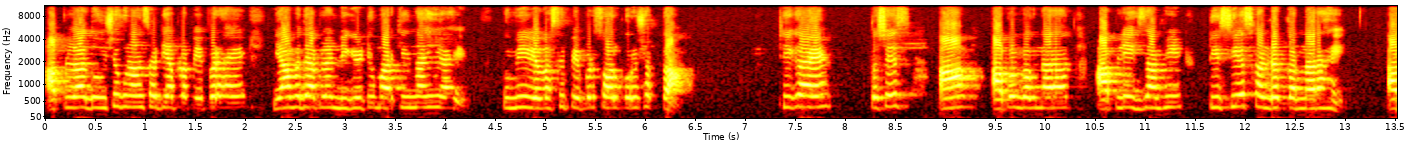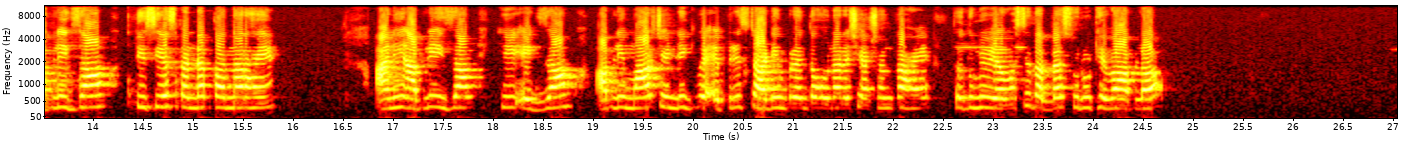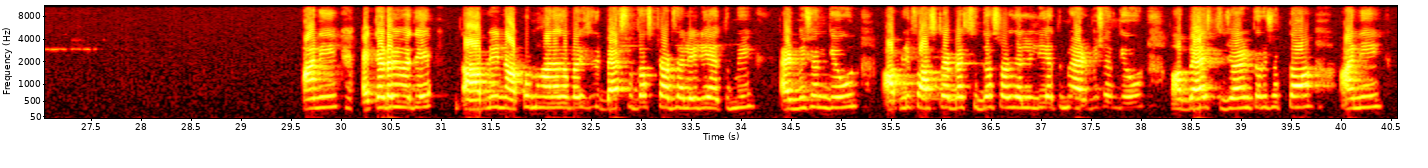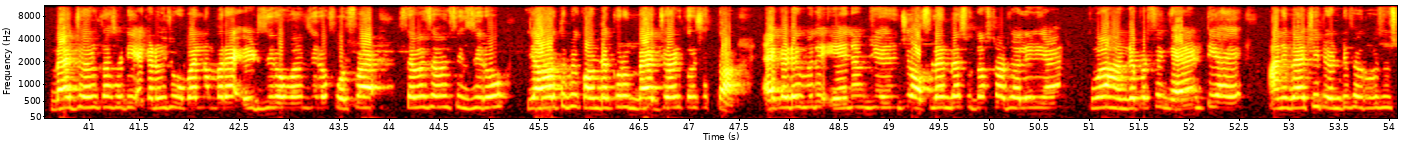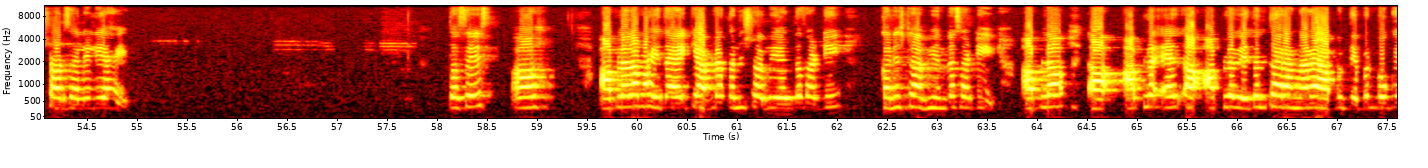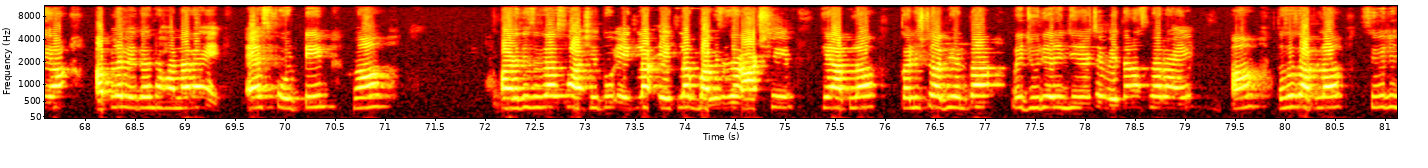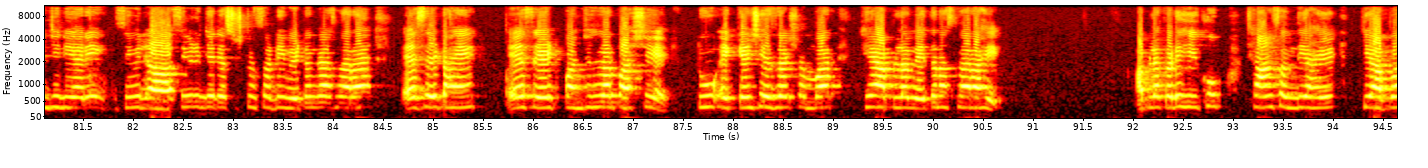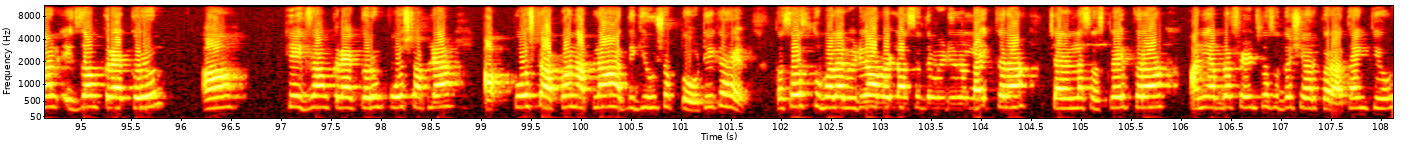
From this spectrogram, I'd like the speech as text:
आपल्याला दोनशे गुणांसाठी आपला पेपर आहे यामध्ये आपल्याला निगेटिव्ह मार्किंग नाही आहे. तुम्ही व्यवस्थित पेपर सॉल्व्ह करू शकता. ठीक आहे? तसेच आपण बघणार आहोत आपली एक्झाम ही टीसीएस कंडक्ट करणार आहे. आपली एक्झाम टीसीएस कंडक्ट करणार आहे. आणि आपली एक्झाम ही एक्झाम आपली मार्च एंडिंग किंवा एप्रिल स्टार्टिंग पर्यंत होणार अशी आशंका आहे. तर तुम्ही व्यवस्थित अभ्यास सुरू ठेवा आपला. आणि अकॅडमीमध्ये आपली नागपूर महानगरपालिकेची बॅच सुद्धा स्टार्ट झालेली आहे. तुम्ही ऍडमिशन घेऊन आपली फास्ट ट्रॅक बॅच सुद्धा स्टार्ट झालेली आहे. तुम्ही ऍडमिशन घेऊन बॅच जॉईन करू शकता. आणि बॅच जॉईन करण्यासाठी अकॅडमीचा मोबाईल नंबर आहे eight zero one zero four five seven seven six zero यावर तुम्ही कॉन्टॅक्ट करून बॅच जॉईन करू शकता. अकॅडमी मध्ये जी एन ची ऑफलाईन बॅच सुद्धा स्टार्ट झालेली आहे. तुम्हाला हंड्रेड पर्सेंट गॅरंटी आहे. आणि बॅच ही ट्वेंटी फेब्रुवारी स्टार्ट झालेली आहे. तसेच आपल्याला माहीत आहे की आपल्या कनिष्ठ अभियंतासाठी कनिष्ठ अभियंतासाठी आपलं आपला आपलं आपलं वेतन काय राहणार आहे? आपण ते पण बघूया. आपलं वेतन राहणार आहे एस फोर्टीन अडतीस हजार सहाशे टू एक लाख एक लाख बावीस हजार आठशे. हे आपलं कनिष्ठ अभियंता ज्युनियर इंजिनियरचे वेतन असणार आहे. तसंच आपलं civil engineering civil civil engineering असिस्टंटसाठी वेतन काय असणार आहे? एस एट आहे. एस एट पंचवीस हजार पाचशे टू एक्क्याऐंशी हजार शंभर. हे आपलं वेतन असणार आहे. आपल्याकडे ही खूप छान संधी आहे की आपण एक्झाम क्रॅक करून ही एक्झाम क्रॅक करून पोस्ट आपल्या पोस्ट आपण आपल्या हाती घेऊ शकतो. ठीक आहे? तसंच तुम्हाला व्हिडिओ आवडला असेल तर व्हिडिओला लाईक करा चॅनलला सबस्क्राईब करा आणि आपल्या फ्रेंड्सला सुद्धा शेअर करा. थँक्यू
